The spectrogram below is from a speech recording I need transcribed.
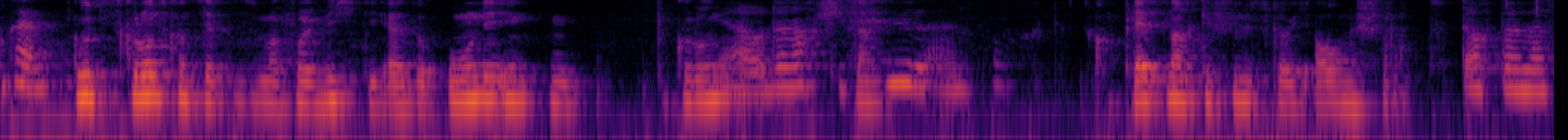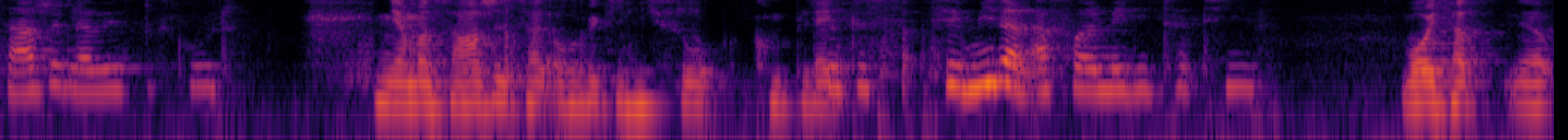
Okay. gutes Grundkonzept ist immer voll wichtig, also ohne irgendeinen Grund, Ja, oder nach Stand- Gefühl einfach. komplett nach Gefühl ist, glaube ich, auch ein Schrott. Doch, bei Massage, glaube ich, ist das gut. Ja, Massage ist halt auch wirklich nicht so komplex. Das ist für mich dann auch voll meditativ. Wo ich hat, ja,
